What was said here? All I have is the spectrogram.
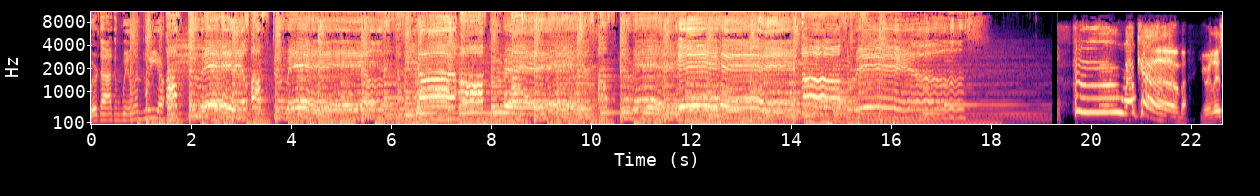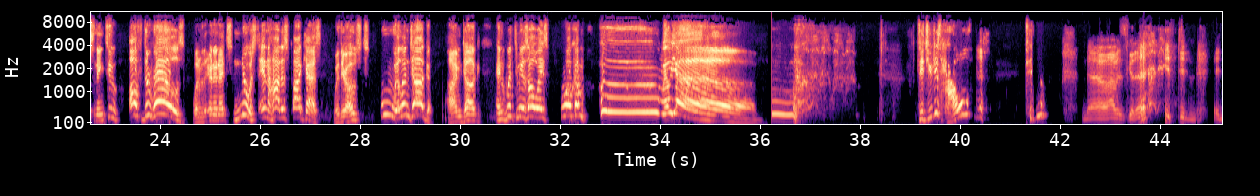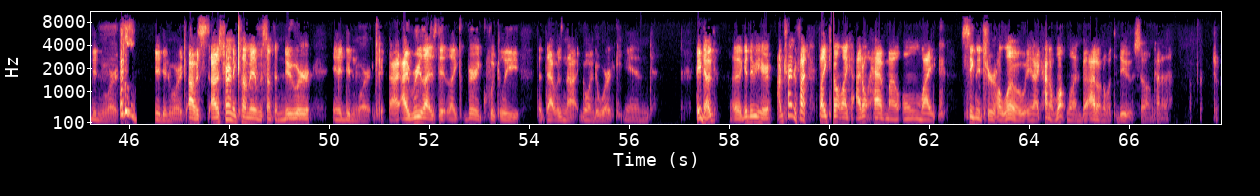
We're Doug and Will and we are off the rails, off the rails. And we are off the rails, off the rails. Yeah, off the rails. Welcome! You're listening to Off the Rails, one of the internet's newest and hottest podcasts, with your hosts, Will and Doug. I'm Doug, and with me, as always, welcome, Who William. Did you just howl? Did you? No, I was gonna. It didn't. It didn't work. I just- It didn't work. I was. I was trying to come in with something newer, and it didn't work. I, I realized it like very quickly that that was not going to work. And hey, Doug, uh, good to be here. I'm trying to find like don't like I don't have my own like signature hello, and I kind of want one, but I don't know what to do. So I'm kind of.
